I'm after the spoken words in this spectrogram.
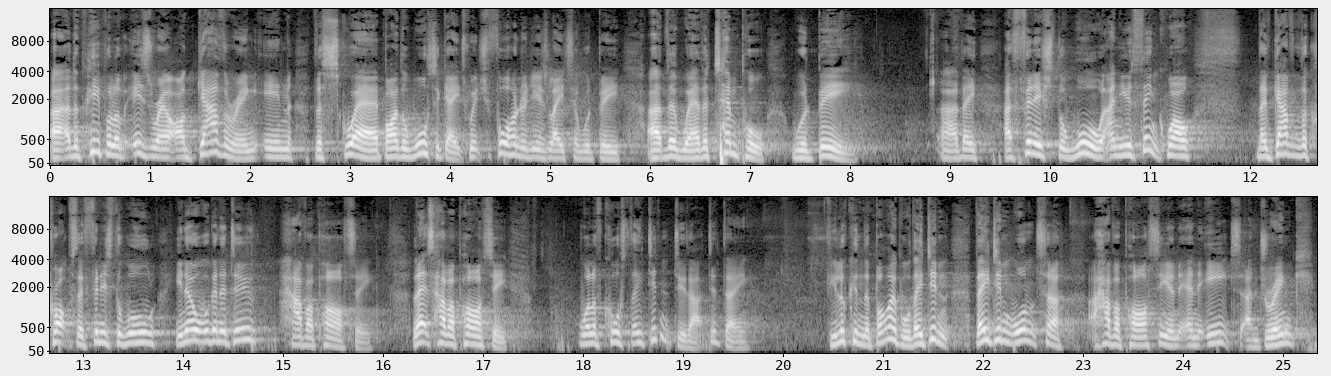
Uh, the people of Israel are gathering in the square by the water gate, which 400 years later would be uh, the, where the temple would be. they have finished the wall, and you think, well, they've gathered the crops, they've finished the wall. You know what we're going to do? Have a party. Let's have a party. Well, of course, they didn't do that, did they? If you look in the Bible, they didn't. They didn't want to have a party and, and eat and drink.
